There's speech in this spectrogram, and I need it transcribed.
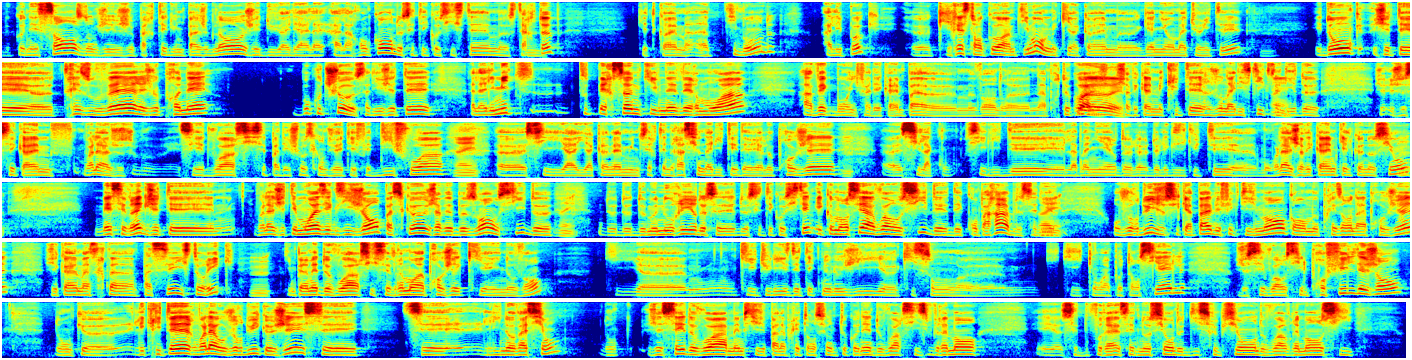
de connaissances. Donc je partais d'une page blanche, j'ai dû aller à la, à la rencontre de cet écosystème startup, qui est quand même un petit monde à l'époque, euh, qui reste encore un petit monde, mais qui a quand même euh, gagné en maturité. Et donc, j'étais euh, très ouvert et je prenais beaucoup de choses. C'est-à-dire, j'étais à la limite, toute personne qui venait vers moi, avec, bon, il fallait quand même pas euh, me vendre n'importe quoi. Ouais, ouais, ouais. J'avais quand même mes critères journalistiques, c'est-à-dire de. Je, je sais quand même, voilà, je, essayer de voir si c'est pas des choses qui ont déjà été faites dix fois, Oui. euh, s'il y, a- il y a quand même une certaine rationalité derrière le projet, Mm. Euh, si la con- si l'idée et la manière de, le- de l'exécuter, euh, bon voilà, j'avais quand même quelques notions. Mm. Mais c'est vrai que j'étais voilà, j'étais moins exigeant parce que j'avais besoin aussi de, Oui. de, de- de me nourrir de, ce- de cet écosystème et commencer à avoir aussi des, des comparables. C'est-à-dire, Oui. aujourd'hui, je suis capable, effectivement, quand on me présente un projet, j'ai quand même un certain passé historique Mm. qui me permettent de voir si c'est vraiment un projet qui est innovant, qui, euh, qui utilise des technologies qui, sont, qui, ont un potentiel. Je sais voir aussi le profil des gens. Donc, euh, les critères, voilà, aujourd'hui que j'ai, c'est, l'innovation. Donc, j'essaie de voir, même si je n'ai pas la prétention de tout connaître, de voir si vraiment euh, cette, notion de disruption, de voir vraiment si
